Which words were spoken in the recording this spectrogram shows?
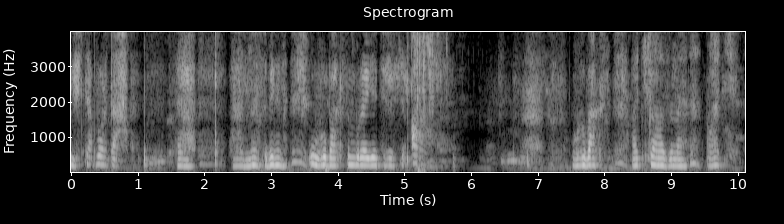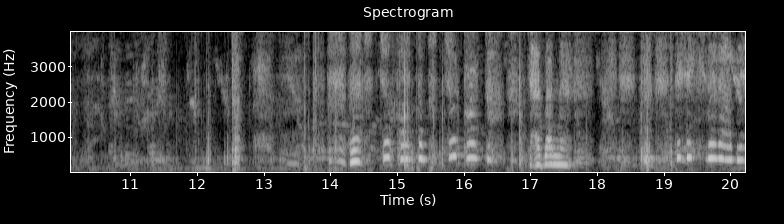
İşte burada. Eh, Nasıl benim Uhu Box'ım buraya getirirsin? Ah! Uhu Box aç şu ağzını aç. Eh, Çok korktum, çok korktum. Gel benimle. Teşekkürler abi.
